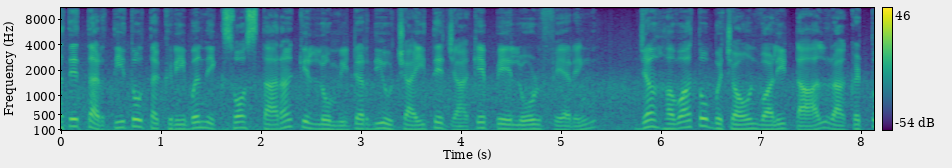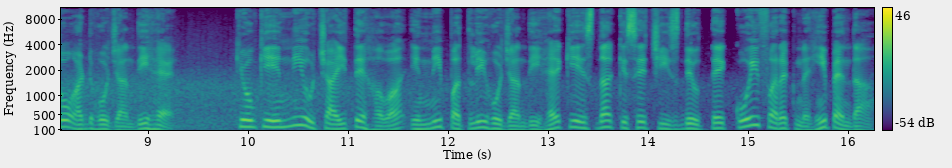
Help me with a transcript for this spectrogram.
ਅਤੇ ਧਰਤੀ ਤੋਂ ਤਕਰੀਬਨ 117 ਕਿਲੋਮੀਟਰ ਦੀ ਉਚਾਈ ਤੇ ਜਾ ਕੇ ਪੇਲੋਡ ਫੇਅਰਿੰਗ ਜਾਂ ਹਵਾ ਤੋਂ ਬਚਾਉਣ ਵਾਲੀ ਟਾਲ ਰਾਕਟ ਤੋਂ ਅੱਡ ਹੋ ਜਾਂਦੀ ਹੈ। ਕਿਉਂਕਿ ਇੰਨੀ ਉਚਾਈ ਤੇ ਹਵਾ ਇੰਨੀ ਪਤਲੀ ਹੋ ਜਾਂਦੀ ਹੈ ਕਿ ਇਸ ਦਾ ਕਿਸੇ ਚੀਜ਼ ਦੇ ਉੱਤੇ ਕੋਈ ਫ਼ਰਕ ਨਹੀਂ ਪੈਂਦਾ।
